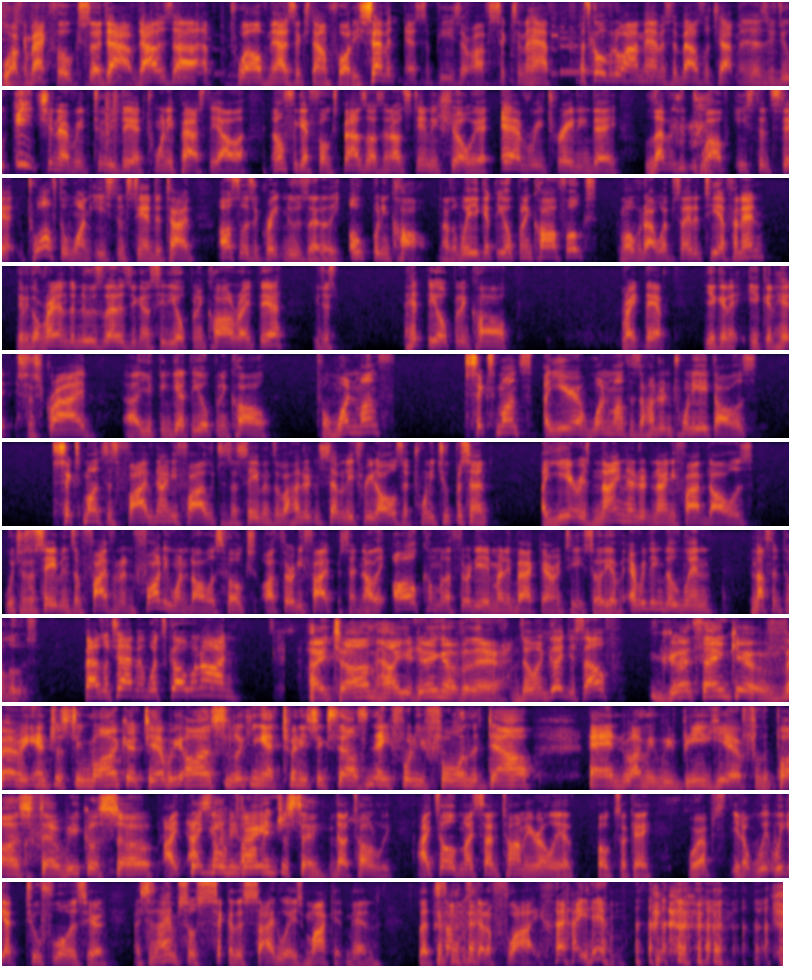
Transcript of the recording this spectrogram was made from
Welcome back, folks. Uh, Dow. Dow's uh, up 12, Nasdaq's down 47, S&Ps are off six and a half. Let's go over to our man, Mr. Basil Chapman, as we do each and every Tuesday at 20 past the hour. don't forget, folks, Basil has an outstanding show here every trading day. 11 to 12 Eastern 12 to 1 Eastern Standard Time. Also has a great newsletter, the opening call. Now, the way you get the opening call, folks, come over to our website at TFNN. You're going to go right under newsletters. You're going to see the opening call right there. You just hit the opening call right there. You're gonna you can hit subscribe. Uh, you can get the opening call for one month, six months, a year. One month is $128. Six months is 595, which is a savings of $173 at 22%. A year is $995, which is a savings of $541, folks, or 35%. Now, they all come with a 30-day money-back guarantee. So you have everything to win, nothing to lose. Basil Chapman, what's going on? Hi, Tom. How are you doing over there? I'm doing good. Yourself? Good, thank you. Very interesting market. Yeah, we are looking at 26,844 in the Dow. And I mean, we've been here for the past uh, week or so. I, it's going to be Tommy, very interesting. No, totally. I told my son Tommy earlier, folks. Okay, we're up. You know, we we got two floors here. I said, I am so sick of this sideways market, man that something's got to fly. I am.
